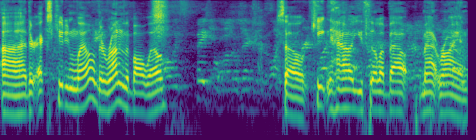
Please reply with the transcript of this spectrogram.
Uh, they're executing well. They're running the ball well. So Keaton, how you feel about Matt Ryan?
